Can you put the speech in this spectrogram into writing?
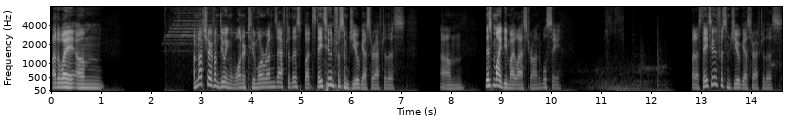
By the way, um, I'm not sure if I'm doing one or two more runs after this, but stay tuned for some GeoGuessr after this. Um, this might be my last run. We'll see. But uh, stay tuned for some GeoGuessr after this.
